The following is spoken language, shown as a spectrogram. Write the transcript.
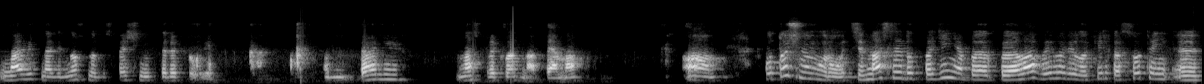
навіть на відносно безпечній території. Далі у нас прикладна тема. А, в поточному році внаслідок падіння БПЛА вигоріло кілька сотень е,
